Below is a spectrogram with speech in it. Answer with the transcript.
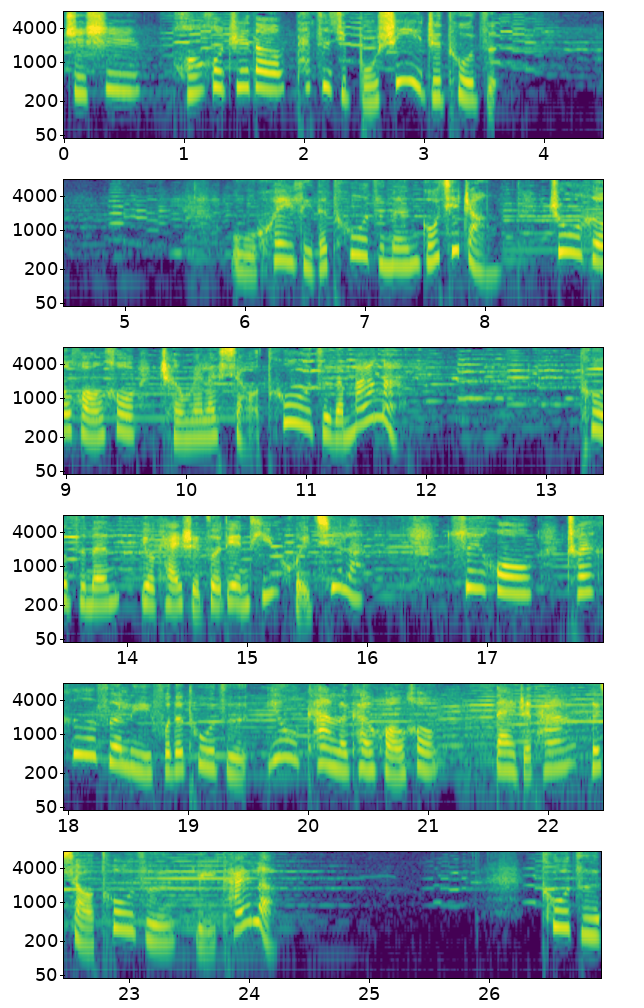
只是皇后知道它自己不是一只兔子。舞会里的兔子们鼓起掌，祝贺皇后成为了小兔子的妈妈。兔子们又开始坐电梯回去了。最后，穿褐色礼服的兔子又看了看皇后。带着它和小兔子离开了。兔子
